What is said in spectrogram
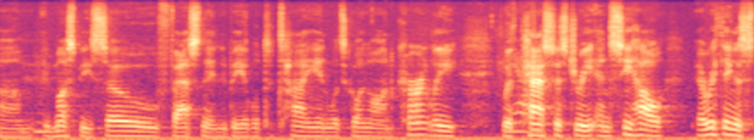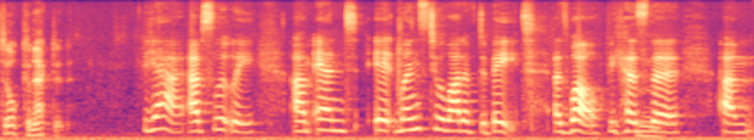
um, Mm-hmm. it must be so fascinating to be able to tie in what's going on currently with Yeah. past history and see how everything is still connected. Yeah, absolutely. Um, and it lends to a lot of debate as well because the um,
